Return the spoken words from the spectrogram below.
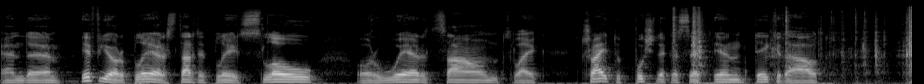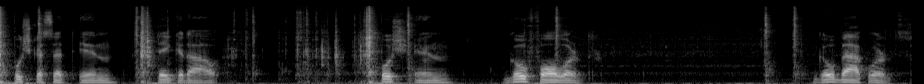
And um, if your player started playing slow or weird sounds like try to push the cassette in take it out push cassette in take it out push in go forward go backwards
